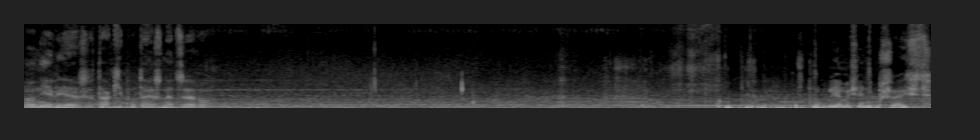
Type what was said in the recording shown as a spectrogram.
No nie wierzę, takie potężne drzewo. Spróbujemy się nim przejść.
